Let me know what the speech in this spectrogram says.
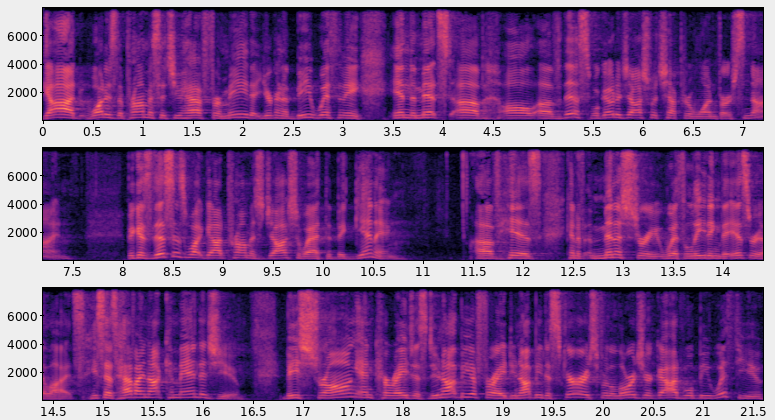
God, what is the promise that you have for me that you're going to be with me in the midst of all of this? We'll go to Joshua chapter 1, verse 9. Because this is what God promised Joshua at the beginning of his kind of ministry with leading the Israelites. He says, Have I not commanded you? Be strong and courageous. Do not be afraid. Do not be discouraged, for the Lord your God will be with you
